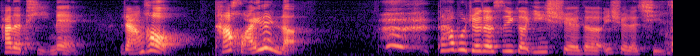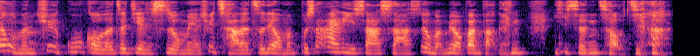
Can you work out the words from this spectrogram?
他的体内，然后她怀孕了。他不觉得是一个医学的医学的奇迹。但我们去 Google 了这件事，我们也去查了资料。我们不是艾丽莎莎，所以我们没有办法跟医生吵架。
